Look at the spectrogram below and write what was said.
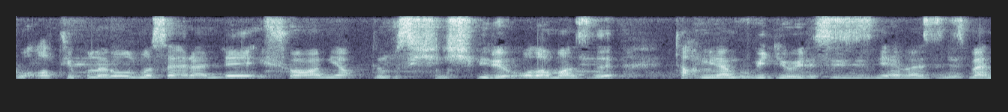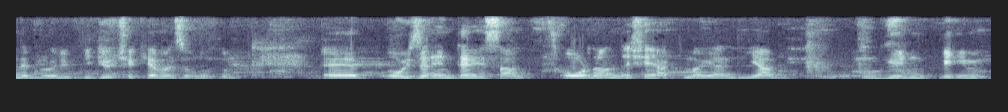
bu altyapıları olmasa herhalde şu an yaptığımız işin hiçbiri olamazdı. Tahminen bu videoyu da siz izleyemezdiniz. Ben de böyle bir video çekemez olurdum. E, o yüzden enteresan. Oradan da şey aklıma geldi. Ya bugün benim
